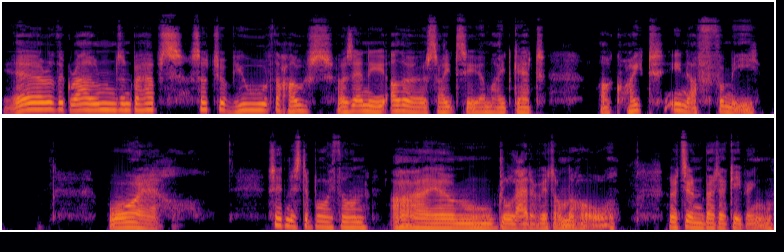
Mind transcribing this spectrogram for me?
The air of the grounds and perhaps such a view of the house as any other sightseer might get are quite enough for me." "Well," said Mr. Boythorn, "I am glad of it on the whole. It's in better keeping.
